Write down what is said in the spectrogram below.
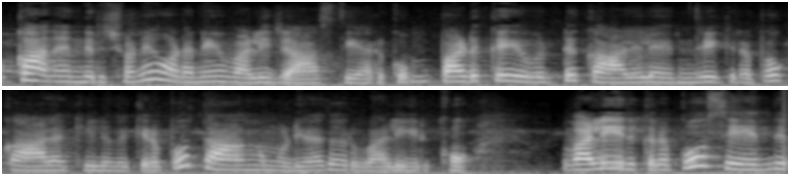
உட்காந்து எந்திரிச்சோடனே உடனே வலி ஜாஸ்தியாக இருக்கும். படுக்கையை விட்டு காலையில் எந்திரிக்கிறப்போ காலை கீழே வைக்கிறப்போ தாங்க முடியாத ஒரு வலி இருக்கும். வலி இருக்கிறப்போ சேர்ந்து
